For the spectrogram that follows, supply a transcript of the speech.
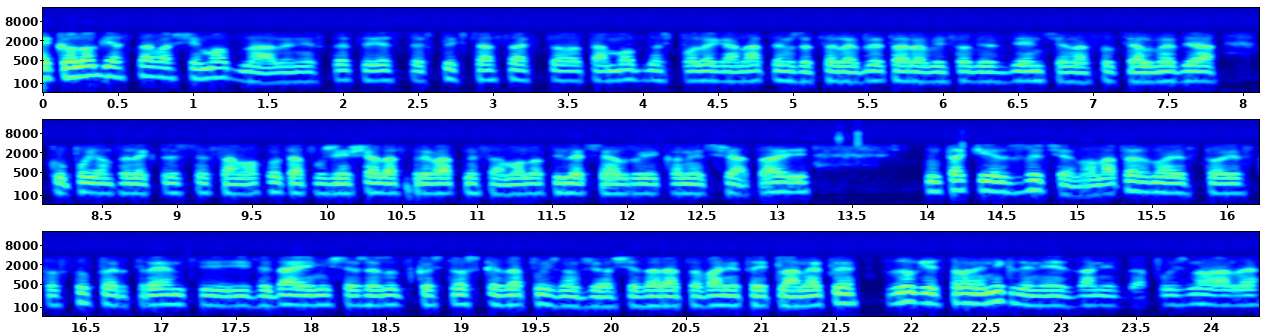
ekologia stała się modna, ale niestety jeszcze w tych czasach to ta modność polega na tym, że celebryta robi sobie zdjęcie na social media, kupując elektryczny samochód, a później siada w prywatny samolot i leci na drugi koniec świata i takie jest życie. No, na pewno jest to, jest to super trend i, i, wydaje mi się, że ludzkość troszkę za późno wzięła się za ratowanie tej planety. Z drugiej strony nigdy nie jest za nic za późno, ale,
